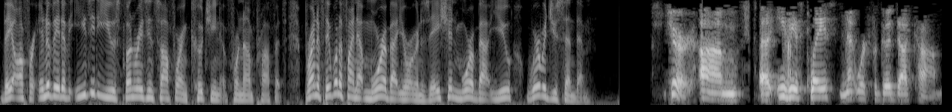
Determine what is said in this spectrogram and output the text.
They offer innovative, easy to use fundraising software and coaching for nonprofits. Brian, if they want to find out more about your organization, more about you, where would you send them? Sure. Um, uh, easiest place, networkforgood.com.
